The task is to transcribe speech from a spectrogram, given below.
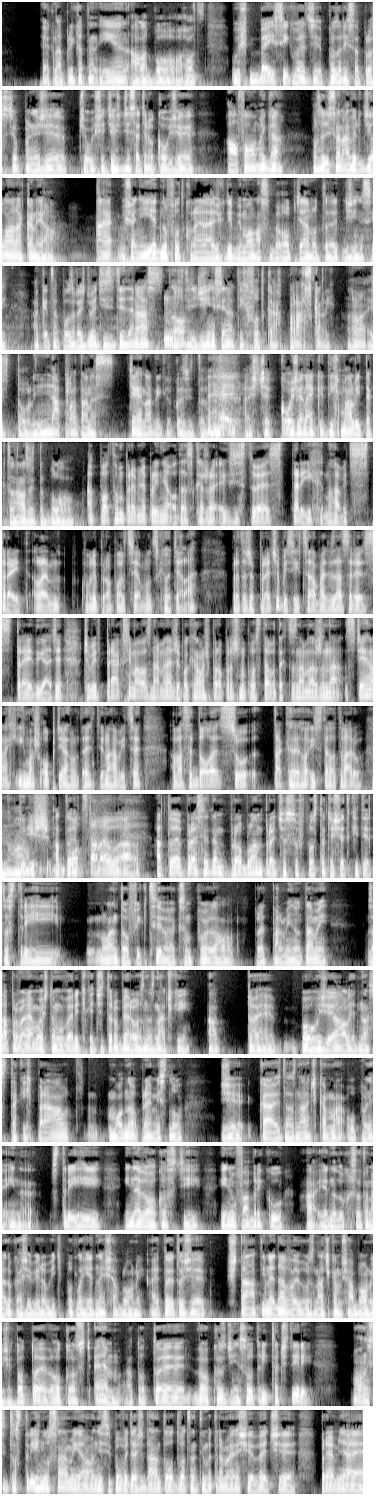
jak napríklad ten Ian, alebo hoc, už basic vec, že pozri sa proste úplne, že čo už je tiež 10 rokov, že alfa omega, pozri sa na Virgila a na Kanyeho. A už ani jednu fotku nenáš, kde by mal na sebe obťahnuté džínsy. A keď sa pozrieš 2011, no. tak tie džínsy na tých fotkách praskali. No, to boli napratané stehna, akože to, Hej. a ešte kožené, keď ich mali, tak to naozaj to bolo... A potom pre mňa plyne otázka, že existuje strich nohavic straight len kvôli proporciám ľudského tela? Pretože prečo by si chcel mať v zásade straight gate, čo by v praxi malo znamenať, že pokiaľ máš proporčnú postavu, tak to znamená, že na stehnách ich máš obtiahnuté, tie nohavice, a vlastne dole sú takého istého tvaru. No, Tudíž a to je, odstavajú. A... a to je presne ten problém, prečo sú v podstate všetky tieto strihy len tou fikciou, jak som povedal pred pár minútami. Zaprvé nemôžeš tomu veriť, keďže to robia rôzne značky a to je bohužiaľ jedna z takých práv modného priemyslu, že každá značka má úplne iné strihy, iné veľkosti, inú fabriku a jednoducho sa to nedokáže vyrobiť podľa jednej šablóny. Aj to je to, že štáty nedávajú značkám šablóny, že toto je veľkosť M a toto je veľkosť jeansov 34 oni si to strihnú sami a oni si povedia, že dám to o 2 cm menšie, väčšie, pre mňa je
